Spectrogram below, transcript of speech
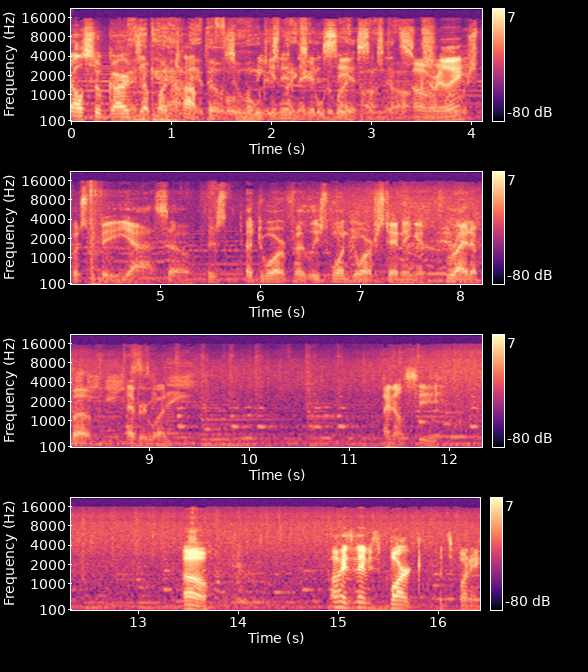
also guards up on top though, so when we get in, they're gonna all the way see us, and past that's Oh, really? where we're supposed to be. Yeah. So there's a dwarf, at least one dwarf, standing at right above everyone. I don't see. Oh. Oh, his name's Bark. That's funny.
